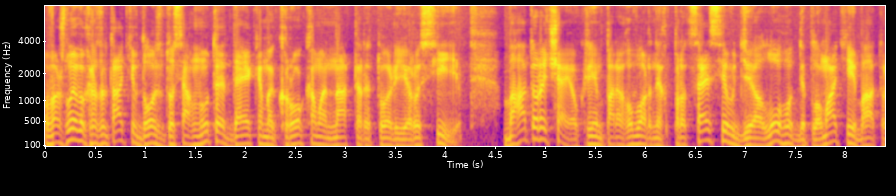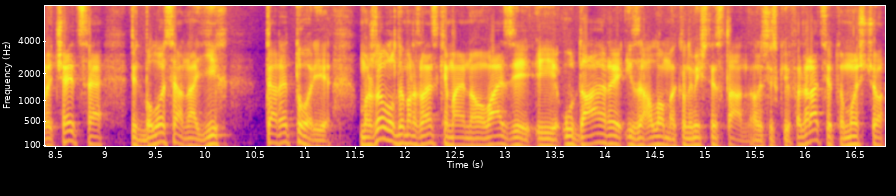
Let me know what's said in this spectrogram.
важливих результатів вдалося досягнути деякими кроками на території Росії. Багато речей, окрім переговорних процесів, діалогу, дипломатії, багато речей це відбулося на їх території. Можливо, Володимир Зеленський має на увазі і удари, і загалом економічний стан Російської Федерації, тому що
